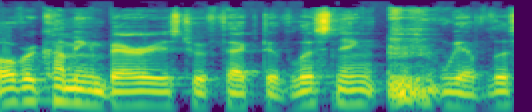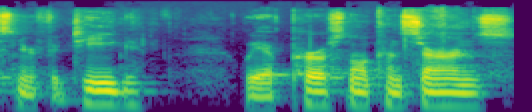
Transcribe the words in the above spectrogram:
overcoming barriers to effective listening. we have listener fatigue, we have personal concerns,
